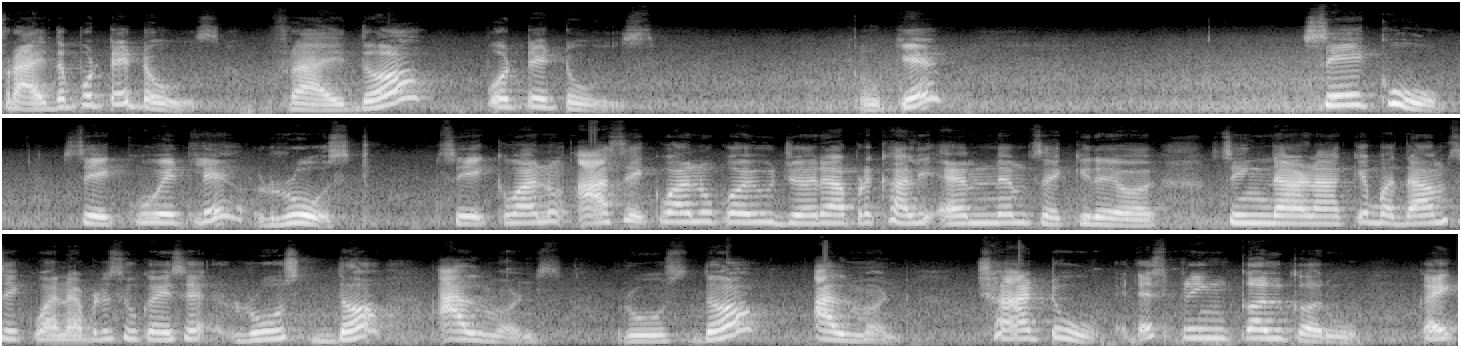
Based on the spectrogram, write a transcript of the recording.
Fry the potatoes fry the potatoes okay શેકવું. શેકવું એટલે રોસ્ટ. શેકવાનું, આ શેકવાનું કહ્યું જ્યારે આપણે ખાલી એમ નેમ શેકી રહ્યા હોય. સિંગદાણા કે બદામ શેકવાને આપણે શું કહે છે? Roast the almonds. Roast the almond. છાંટવું એટલે સ્પ્રિંકલ કરવું. કંઈક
